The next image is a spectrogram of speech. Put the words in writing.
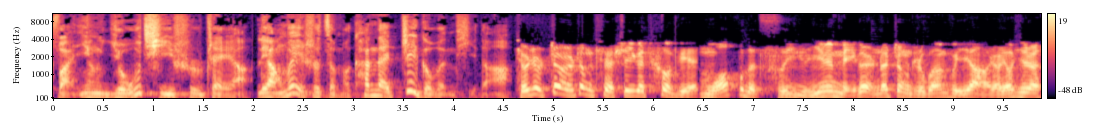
反应尤其是这样。两位是怎么看待这个问题的啊？其实就是政治正确是一个特别模糊的词语，因为每个人的政治观不一样，然后尤其是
